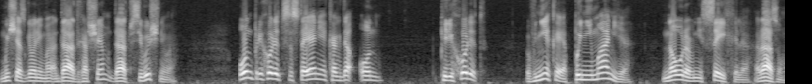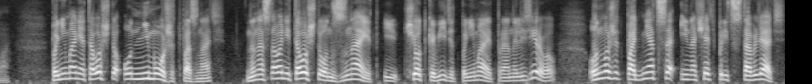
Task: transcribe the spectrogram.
мы сейчас говорим о Даат Гашем, Даат Всевышнего, он приходит в состояние, когда он переходит в некое понимание на уровне сейхеля, разума, понимание того, что он не может познать, но на основании того, что он знает и четко видит, понимает, проанализировал, он может подняться и начать представлять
